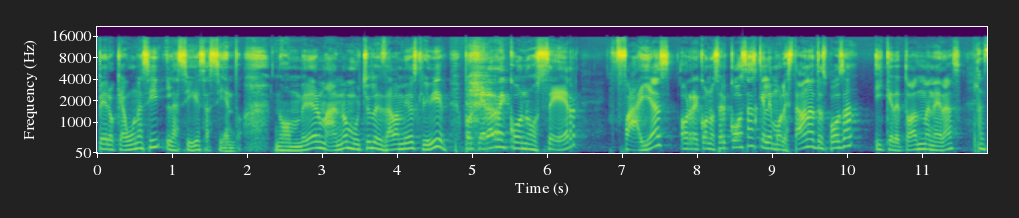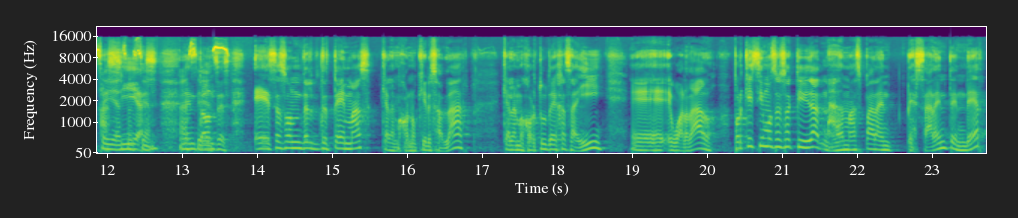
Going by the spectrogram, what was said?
pero que aún así las sigues haciendo. No, hombre, hermano, muchos les daba miedo escribir, porque era reconocer fallas o reconocer cosas que le molestaban a tu esposa y que de todas maneras hacías. Así Entonces, esos son de, de temas que a lo mejor no quieres hablar, que a lo mejor tú dejas ahí eh, guardado. ¿Por qué hicimos esa actividad? Nada más para empezar a entender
